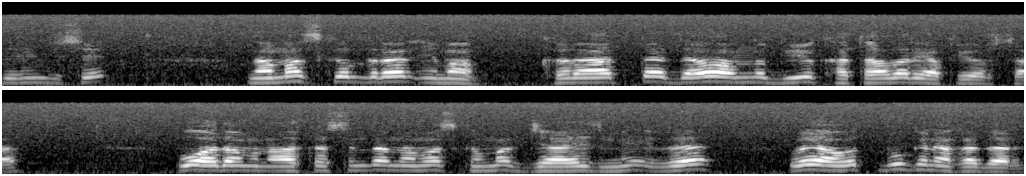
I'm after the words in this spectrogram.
Birincisi namaz kıldıran imam kıraatte devamlı büyük hatalar yapıyorsa bu adamın arkasında namaz kılmak caiz mi ve veyahut bugüne kadar e,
